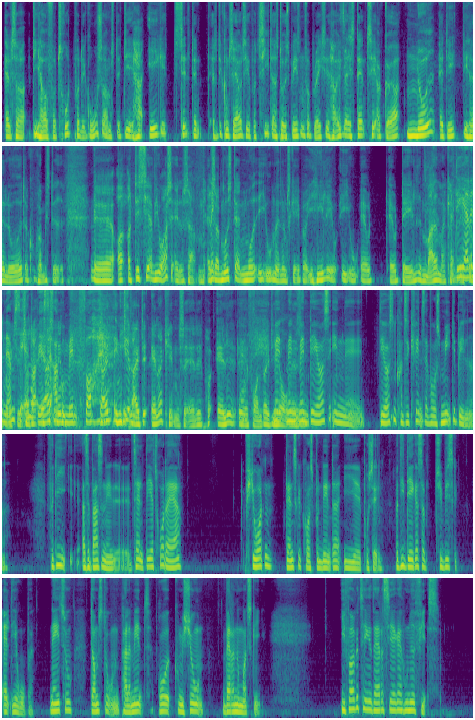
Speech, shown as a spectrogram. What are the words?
Altså, de har jo fortrudt på det grusomste. De har ikke selv den, altså det konservative parti, der stod i spidsen for Brexit, har jo ikke været i stand til at gøre noget af det, de havde lovet, der kunne komme i stedet. Men, øh, og, og det ser vi jo også alle sammen. Altså, men, modstanden mod EU-medlemskaber i hele EU er jo er jo dalet meget markant. Og det er vel nærmest det allerbedste argument for... Der er en indirekte anerkendelse af det på alle ja. øh, fronter i de men, her år. Men, men det, er også en, øh, det er også en konsekvens af vores mediebillede. Fordi, altså bare sådan et øh, tal, det jeg tror, der er 14 danske korrespondenter i øh, Bruxelles, og de dækker så typisk alt i Europa. NATO, domstolen, parlament, råd, kommission, hvad der nu måtte ske. I Folketinget der er der cirka 180.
